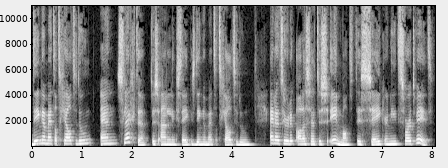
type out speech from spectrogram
dingen met dat geld te doen en slechte, dus aanhalingstekens, dingen met dat geld te doen. En natuurlijk alles ertussenin, want het is zeker niet zwart-wit.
